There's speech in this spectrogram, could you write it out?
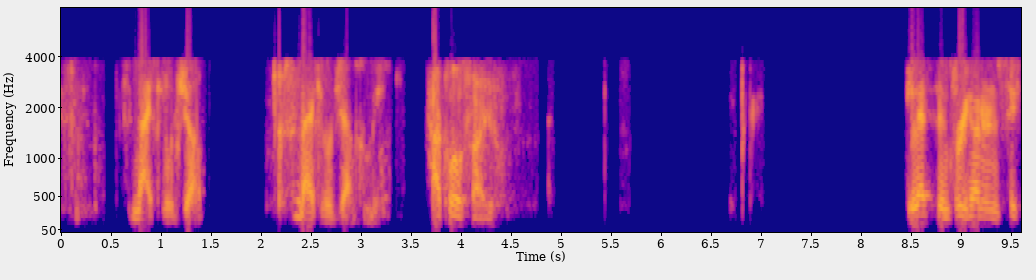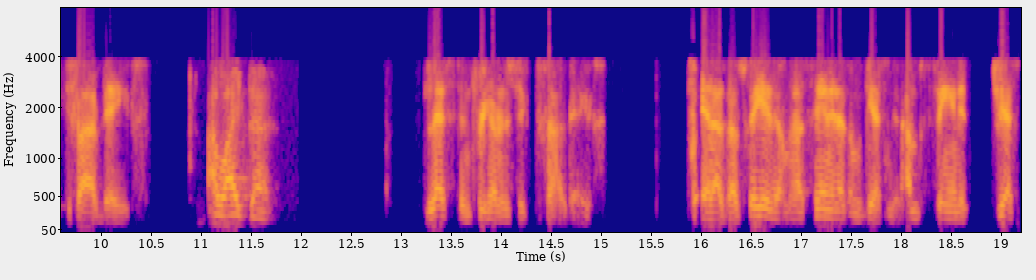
it's, it's a nice little jump. It's a nice little jump for me. How close are you? Less than 365 days. I like that. Less than 365 days. And as I'm saying it, I'm not saying it as I'm guessing it. I'm saying it just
